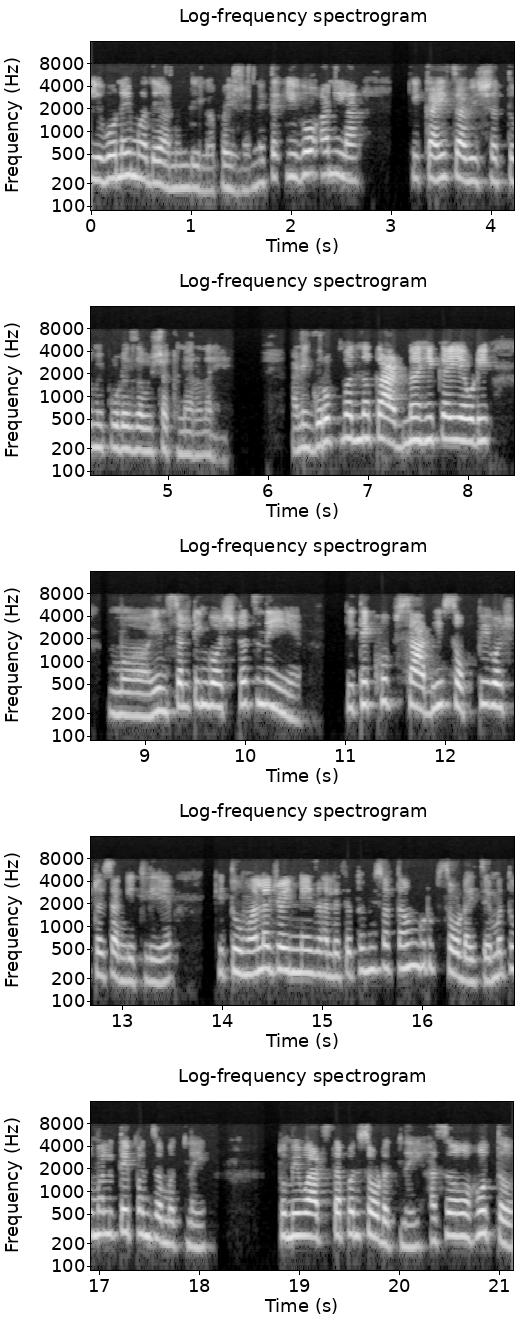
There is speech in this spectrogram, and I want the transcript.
इगो नाही मध्ये आणून दिला पाहिजे. नाहीतर इगो आणला, की काहीच आयुष्यात तुम्ही पुढे जाऊ शकणार नाही. आणि ग्रुपमधनं काढणं ही काही एवढी इन्सल्टिंग गोष्टच नाहीये. तिथे खूप साधी सोपी गोष्ट सांगितली आहे, की तुम्हाला जॉईन नाही झालं, तर तुम्ही स्वतःहून ग्रुप सोडायचे. मग तुम्हाला ते पण जमत नाही. तुम्ही वाचता पण सोडत नाही, असं होतं.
